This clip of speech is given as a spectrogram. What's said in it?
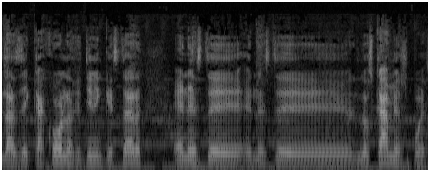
las, de cajón, las que tienen que estar en este, en este, los cambios, pues?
